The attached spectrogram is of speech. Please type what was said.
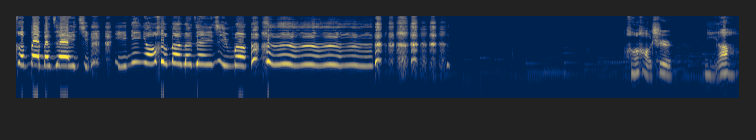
和爸爸在一起，一定要和爸爸在一起吗？很好吃，你啊，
